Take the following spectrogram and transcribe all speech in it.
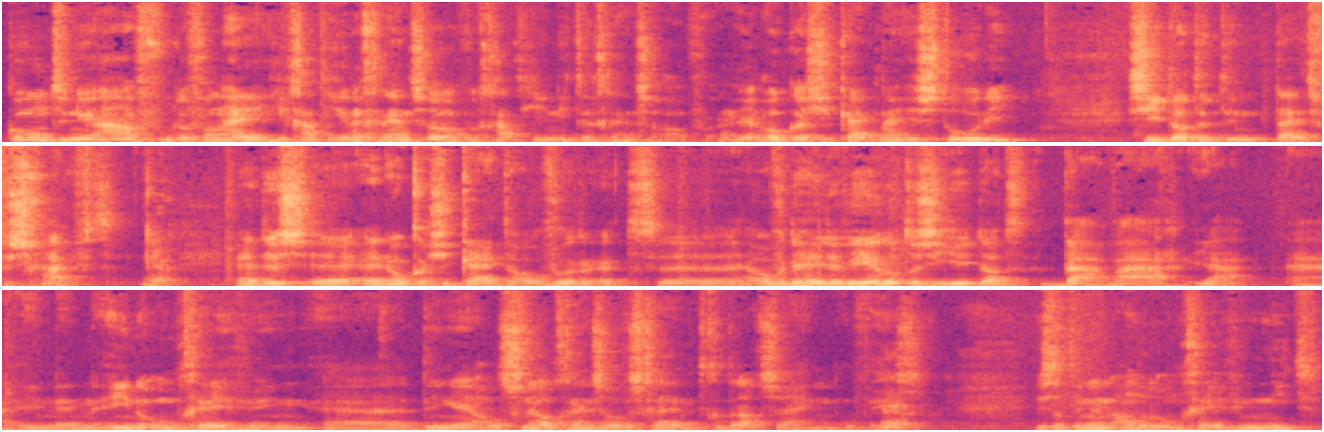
Continu aanvoelen van, hé, hey, je gaat hier een grens over, gaat hier niet een grens over. Ook als je kijkt naar historie, zie dat het in de tijd verschuift. Ja. He, dus, uh, en ook als je kijkt over, het, uh, over de hele wereld, dan zie je dat daar waar ja, uh, in een ene omgeving dingen al snel grensoverschrijdend gedrag zijn, of is, Ja. is dat in een andere omgeving niet.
